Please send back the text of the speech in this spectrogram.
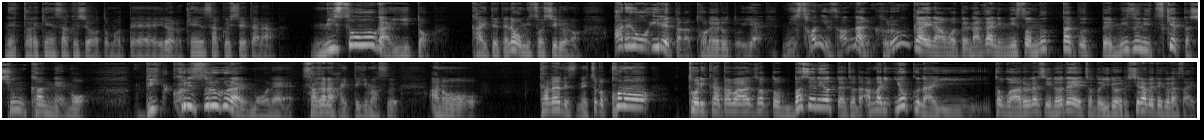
ネットで検索しようと思って、いろいろ検索してたら、味噌がいいと書いててね、お味噌汁の。あれを入れたら取れると。いや、味噌にそんなん来るんかいな思って中に味噌塗ったくって水につけた瞬間ね、もう、びっくりするぐらいもうね、魚入ってきます。あの、ただですね、ちょっとこの取り方はちょっと場所によってはちょっとあんまり良くないとこあるらしいので、ちょっといろいろ調べてください。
